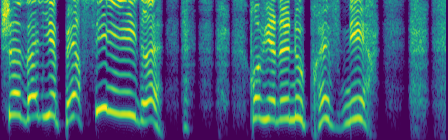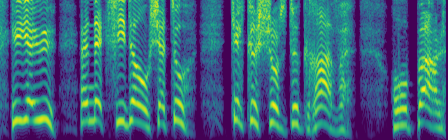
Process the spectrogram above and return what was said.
Chevalier Persidre On vient de nous prévenir. Il y a eu un accident au château. Quelque chose de grave. On parle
